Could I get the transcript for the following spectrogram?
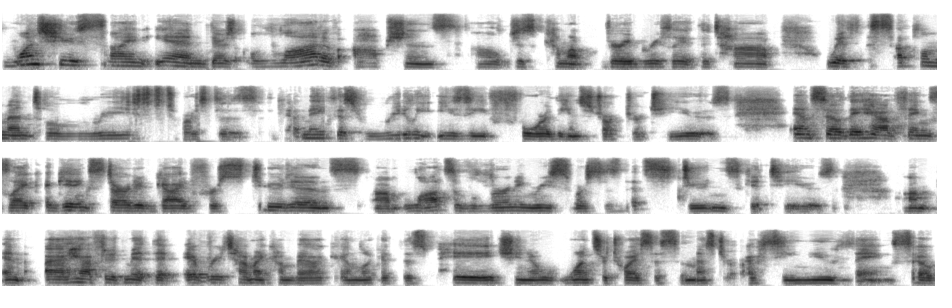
once you sign in, there's a lot of options. I'll just come up very briefly at the top with supplemental resources that make this really easy for the instructor to use. And so they have things like a getting started guide for students, um, lots of learning resources that students get to use. Um, and I have to admit that every time I come back and look at this page, you know, once or twice a semester, I see new things. So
